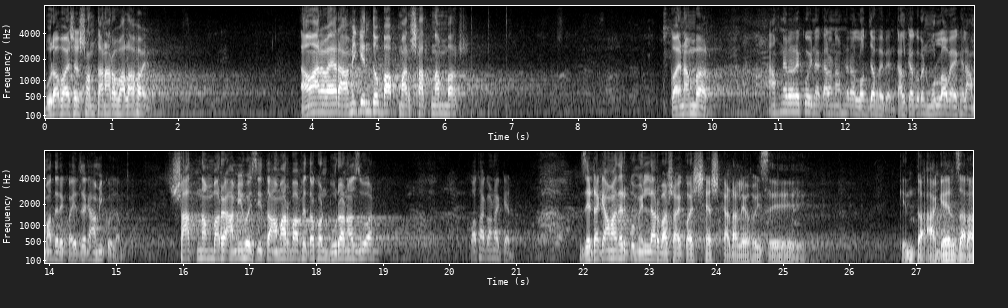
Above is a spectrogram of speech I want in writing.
বুড়া বয়সের সন্তান আরও ভালো হয়। আমার ভাইয়ের, আমি কিন্তু বাপ মার সাত নাম্বার। কয় নাম্বার? আপনারা কই না, কারণ আপনারা লজ্জা পাইবেন। কালকে কবেন মোল্লা ভাই খেলে আমাদের কয় এর জায়গায় আমি কইলাম। সাত নাম্বারে আমি হয়েছি তো আমার বাপে তখন বুড়া না জুয়ান। কথা কনা কেন? যেটাকে আমাদের কুমিল্লার বাসায় কয়, শেষ কাটালে হয়েছে কিন্তু আগের যারা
